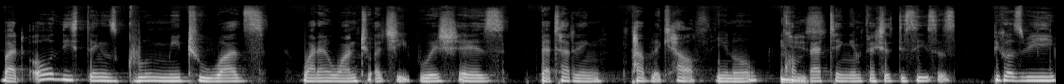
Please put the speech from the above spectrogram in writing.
But all these things groom me towards what I want to achieve, which is bettering public health, you know, Yes. combating infectious diseases. Because we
